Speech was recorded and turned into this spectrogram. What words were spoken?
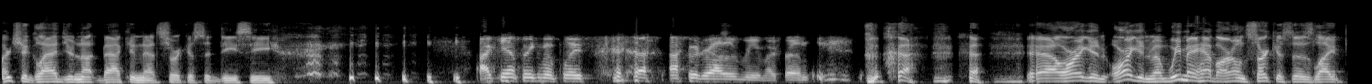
Aren't you glad you're not back in that circus at DC? I can't think of a place I would rather be, my friend. yeah, Oregon, Oregon. We may have our own circuses like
